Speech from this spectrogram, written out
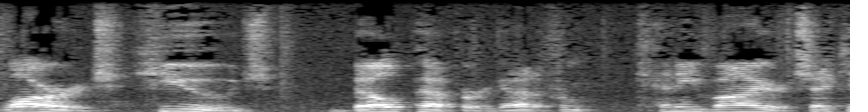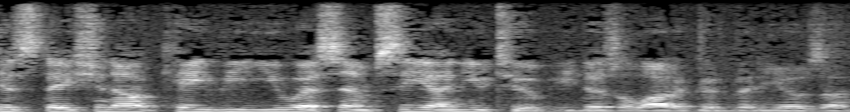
Large, huge bell pepper. Got it from Kenny Vire. Check his station out, KVUSMC on YouTube. He does a lot of good videos on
